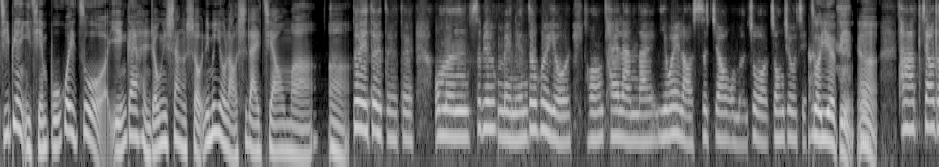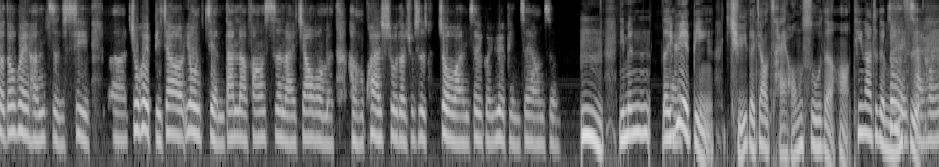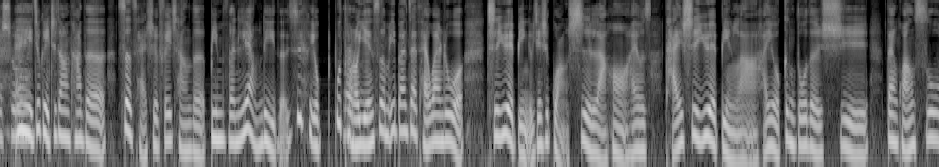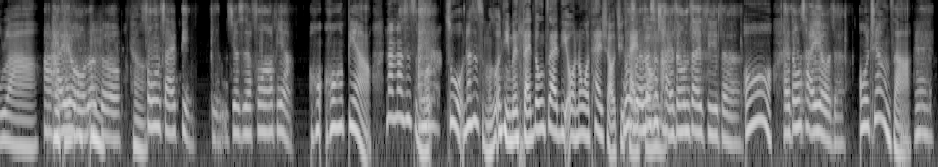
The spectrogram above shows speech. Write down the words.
即便以前不会做，也应该很容易上手。你们有老师来教吗？嗯，对对对对，我们这边每年都会有从台南来一位老师教我们做中秋节做月饼。嗯，他教的都会很仔细，呃，就会比较用简单的方式来教我们，很快速的，就是做完这个月饼这样子。嗯，你们的月饼取一个叫彩虹酥的哈，听到这个名字，彩虹酥，哎，就可以知道它的色彩是非常的缤纷亮丽的，是有不同的颜色嘛？一般在台湾，如果吃月饼，有些是广式啦，哈，还有台式月饼啦，还有更多的是蛋黄酥啦，啊，还有那个风仔饼饼，就是风花饼。红红饼啊，那那是怎么做？那是怎么做？你们台东在地哦？那我太少去台东。那是台东在地的哦，台东才有的哦，这样子啊，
